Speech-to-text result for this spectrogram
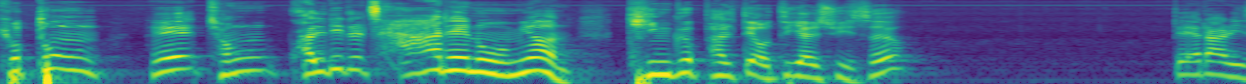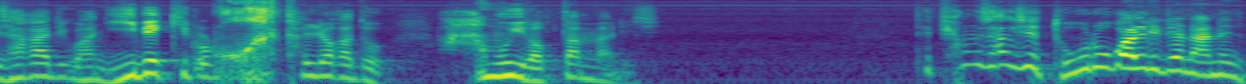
교통의 정 관리를 잘 해놓으면 긴급할 때 어떻게 할 수 있어요? 페라리 사가지고 한 200km로 확 달려가도 아무 일 없단 말이지. 평상시에 도로 관리를 안 해.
